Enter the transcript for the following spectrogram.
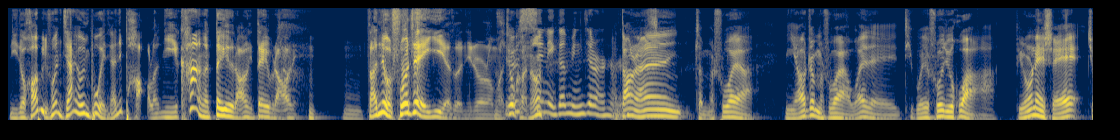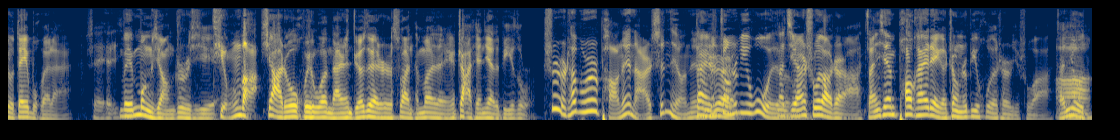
你就好比说你加油你不给钱，你跑了，你看看逮得着你逮不着你，嗯，咱就说这意思，你知道吗？就可能心里跟明镜似的。当然怎么说呀？你要这么说呀，我也得替国家说句话啊。比如那谁就逮不回来，谁为梦想窒息，停吧下周回国的男人绝对是算他妈的那个诈骗界的鼻祖。是他不是跑那哪儿申请那但是政治庇护去了？那既然说到这儿啊，咱先抛开这个政治庇护的事儿去说啊，咱就啊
